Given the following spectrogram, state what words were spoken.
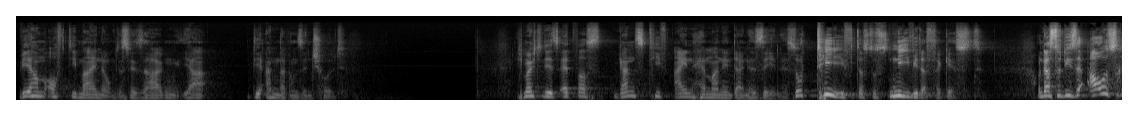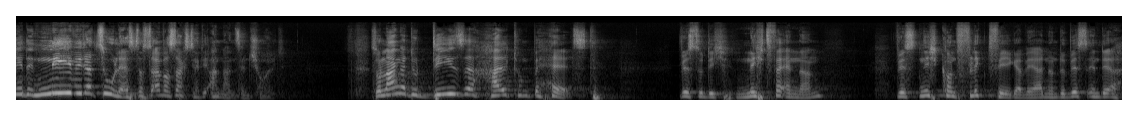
Wir haben oft die Meinung, dass wir sagen, ja, die anderen sind schuld. Ich möchte dir jetzt etwas ganz tief einhämmern in deine Seele. So tief, dass du es nie wieder vergisst. Und dass du diese Ausrede nie wieder zulässt, dass du einfach sagst, ja, die anderen sind schuld. Solange du diese Haltung behältst, wirst du dich nicht verändern wirst nicht konfliktfähiger werden und du wirst in der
